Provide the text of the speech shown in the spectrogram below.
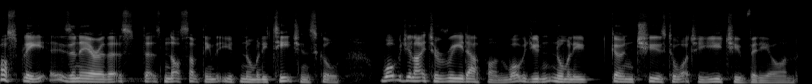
possibly is an era that's that's not something that you'd normally teach in school. What would you like to read up on? What would you normally go and choose to watch a YouTube video on?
